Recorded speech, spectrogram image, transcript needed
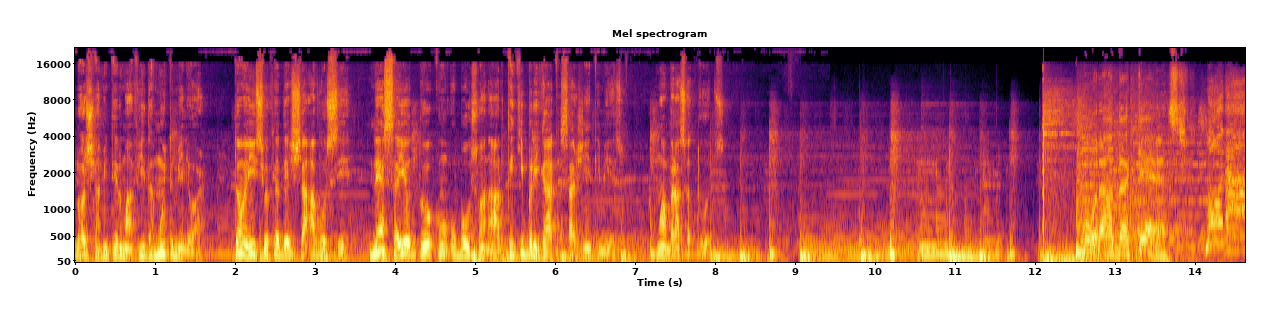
logicamente, ter uma vida muito melhor. Então é isso que eu quero deixar a você. Nessa aí eu tô com o Bolsonaro. Tem que brigar com essa gente mesmo. Um abraço a todos. Morada Cast. Morada.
